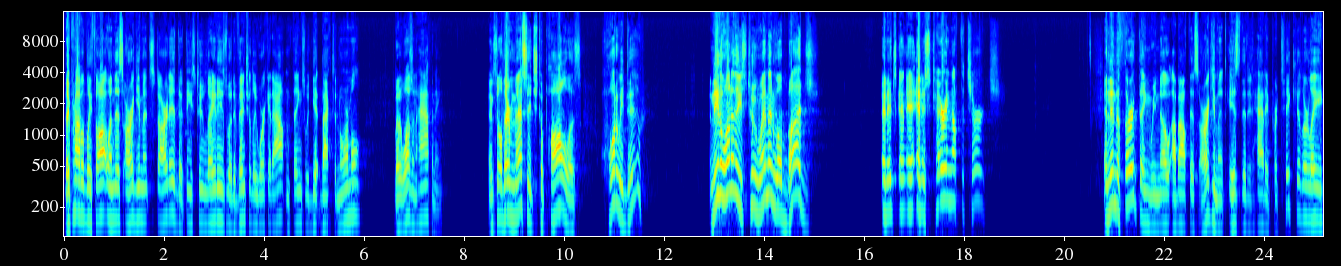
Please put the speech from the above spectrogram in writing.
They probably thought when this argument started that these two ladies would eventually work it out and things would get back to normal, but it wasn't happening. And so their message to Paul was what do we do? And neither one of these two women will budge. And it's, and, and it's tearing up the church. And then the third thing we know about this argument is that it had a particularly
